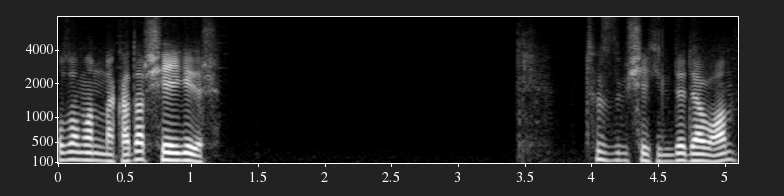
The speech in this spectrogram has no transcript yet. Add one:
O zamanına kadar şey gelir. Hızlı bir şekilde devam.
